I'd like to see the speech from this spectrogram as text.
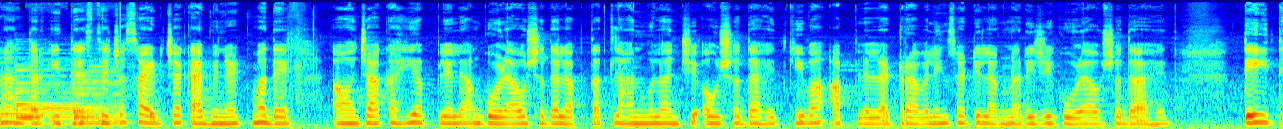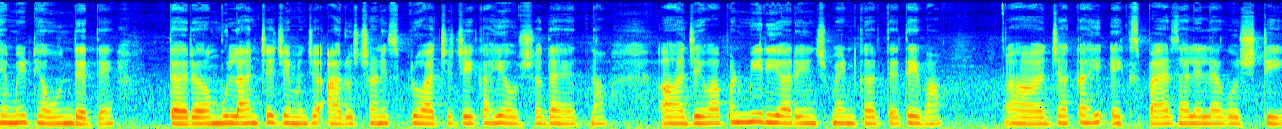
त्यानंतर इथेच त्याच्या साईडच्या कॅबिनेटमध्ये ज्या काही आपल्याला गोळ्या औषधं लागतात लहान मुलांची औषधं आहेत किंवा आपल्याला ट्रॅव्हलिंगसाठी लागणारी जी गोळ्या औषधं आहेत ते इथे मी ठेवून देते. तर मुलांचे जे म्हणजे आरुष्य आणि स्पृहाचे जे काही औषधं आहेत ना जेव्हा पण मी रिअरेंजमेंट करते तेव्हा ज्या काही एक्सपायर झालेल्या गोष्टी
